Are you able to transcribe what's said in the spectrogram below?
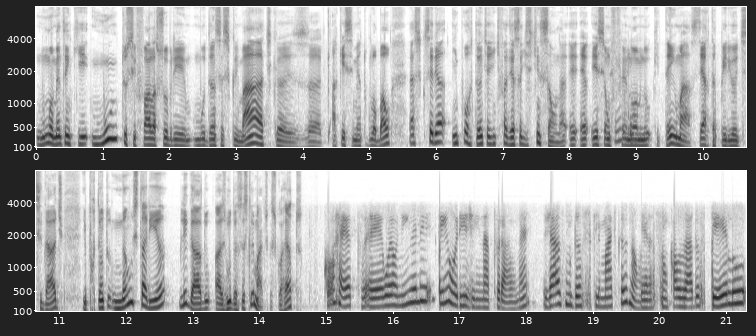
no momento em que muito se fala sobre mudanças climáticas, uh, aquecimento global, acho que seria importante a gente fazer essa distinção. Né? Esse é um fenômeno que tem uma certa periodicidade e, portanto, não estaria ligado às mudanças climáticas, correto? Correto. É, o El Ninho ele tem origem natural, né? Já as mudanças climáticas não, elas são causadas pela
